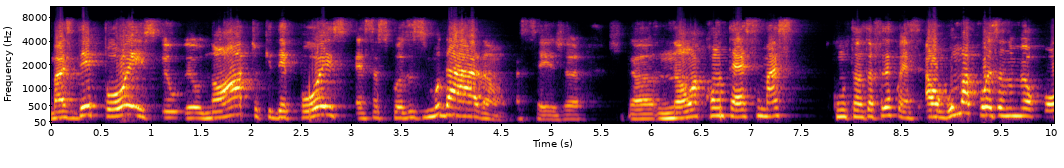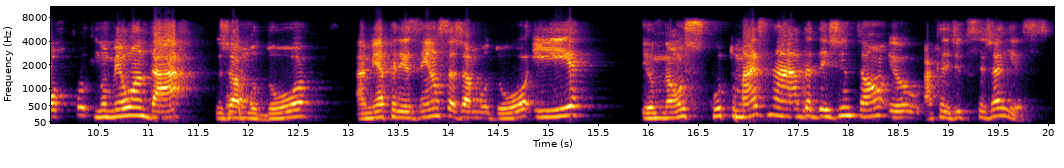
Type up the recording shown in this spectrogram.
Mas depois, eu, eu, noto que depois essas coisas mudaram, ou seja, não acontece mais com tanta frequência. Alguma coisa no meu corpo, no meu andar, já mudou, a minha presença já mudou e eu não escuto mais nada desde então. Eu acredito que seja isso.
